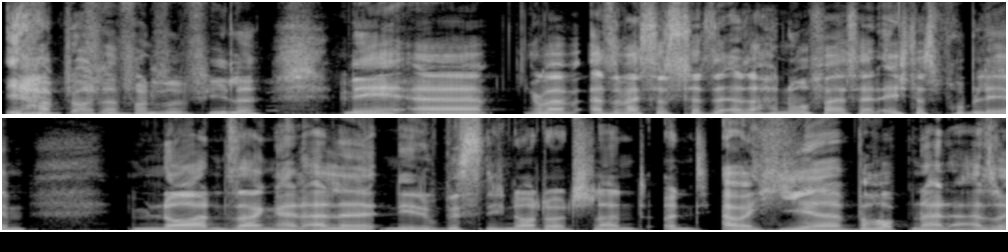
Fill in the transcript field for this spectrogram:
Ihr habt doch davon so viele. Nee, äh, aber also weißt du, also Hannover ist halt echt das Problem. Im Norden sagen halt alle, nee, du bist nicht Norddeutschland. Und, aber hier behaupten halt, also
